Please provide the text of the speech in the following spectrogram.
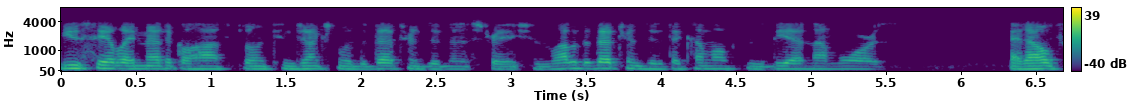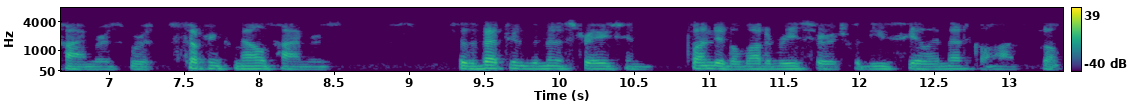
UCLA Medical Hospital in conjunction with the Veterans Administration. A lot of the veterans that come home from the Vietnam Wars had Alzheimer's, were suffering from Alzheimer's. So the Veterans Administration funded a lot of research with UCLA Medical Hospital.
